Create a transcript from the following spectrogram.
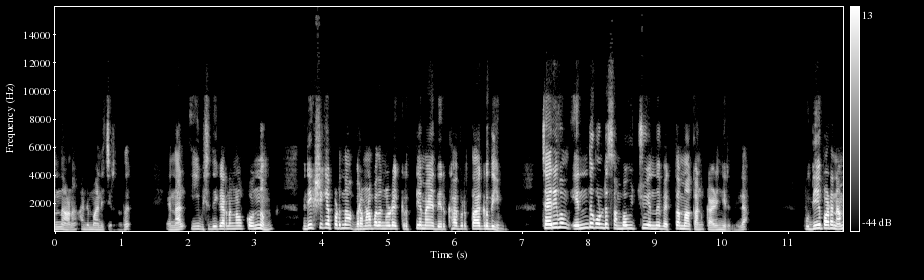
എന്നാണ് അനുമാനിച്ചിരുന്നത്. എന്നാൽ ഈ വിശദീകരണങ്ങൾക്കൊന്നും നിരീക്ഷിക്കപ്പെടുന്ന ഭ്രമണപഥങ്ങളുടെ കൃത്യമായ ദീർഘവൃത്താകൃതിയും ചരിവും എന്തുകൊണ്ട് സംഭവിച്ചു എന്ന് വ്യക്തമാക്കാൻ കഴിഞ്ഞിരുന്നില്ല. പുതിയ പഠനം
